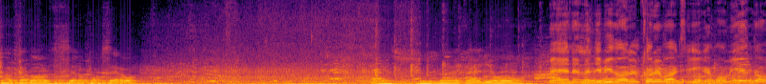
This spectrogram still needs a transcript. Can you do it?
Marcador 0 por 0. Es un engaño. Ven en la individual el coreback, sigue moviendo.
